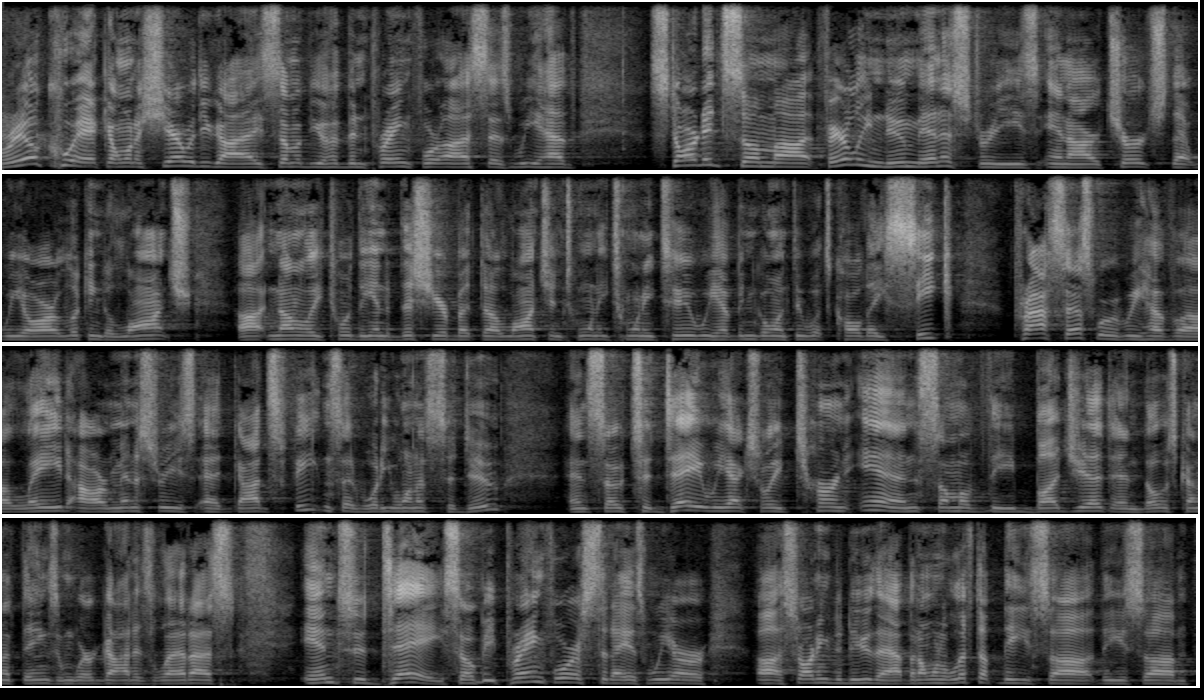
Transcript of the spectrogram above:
Real quick, I want to share with you guys. Some of you have been praying for us as we have started some uh, fairly new ministries in our church that we are looking to launch. Uh, not only toward the end of this year, but uh, launch in 2022. We have been going through what's called a seek process where we have uh, laid our ministries at God's feet and said, What do you want us to do? And so today we actually turn in some of the budget and those kind of things and where God has led us in today. So be praying for us today as we are uh, starting to do that. But I want to lift up these uh, these um,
